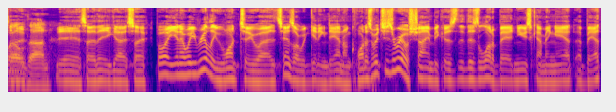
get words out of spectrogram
well done. Yeah, so there you go. So, boy, you know, we really want to. Uh, it sounds like we're getting down on Qantas, which is a real shame because there's a lot of bad news coming out about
